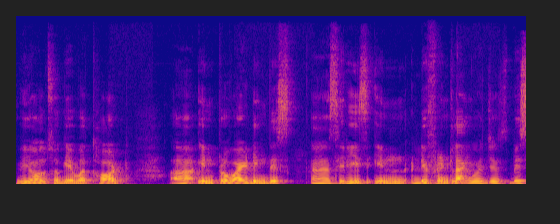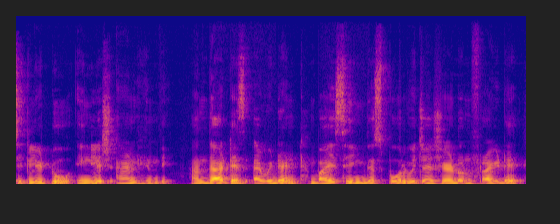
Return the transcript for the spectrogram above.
We also gave a thought uh, in providing this uh, series in different languages, basically to English and Hindi. And that is evident by seeing this poll which I shared on Friday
